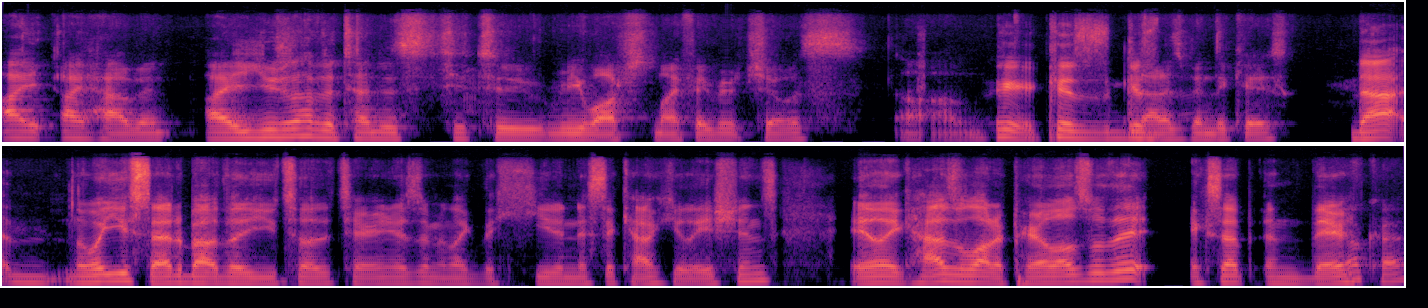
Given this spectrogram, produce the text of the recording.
I I haven't. I usually have the tendency to rewatch my favorite shows. Um, because that has been the case. That what you said about the utilitarianism and like the hedonistic calculations, it like has a lot of parallels with it, except in there, okay,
